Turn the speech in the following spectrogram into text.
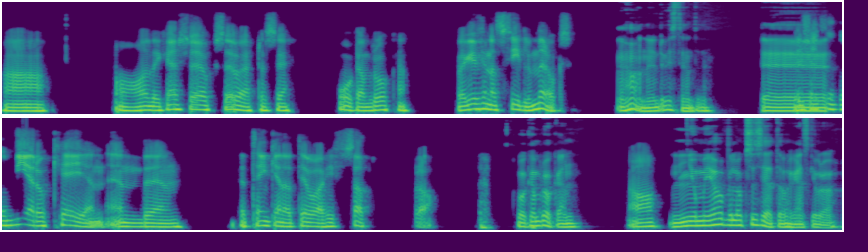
Ja. Ja, det kanske också är värt att se. Håkan Bråkan. Det verkar ju finnas filmer också. Jaha, nej det visste jag inte. Det Eh, känns ändå mer okej än, än den... Jag tänker ändå att det var hyfsat. Håkan Bråkan? Ja, jo, men jag vill också säga att det var ganska bra.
